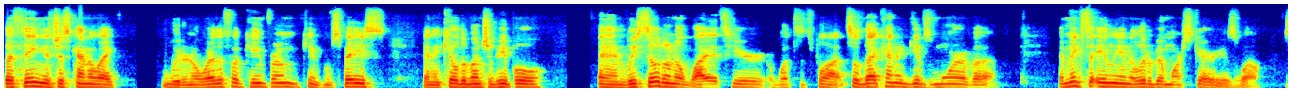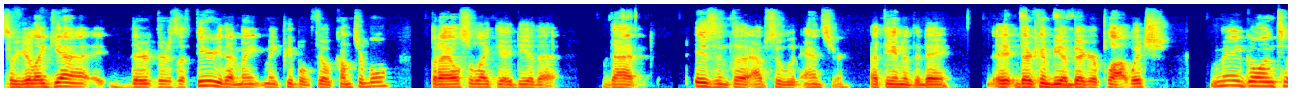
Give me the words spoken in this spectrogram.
the thing is just kind of like we don't know where the fuck came from. It came from space and it killed a bunch of people and we still don't know why it's here or what's its plot so that kind of gives more of a it makes the alien a little bit more scary as well so you're like yeah there, there's a theory that might make people feel comfortable but i also like the idea that that isn't the absolute answer at the end of the day it, there can be a bigger plot which may go on to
